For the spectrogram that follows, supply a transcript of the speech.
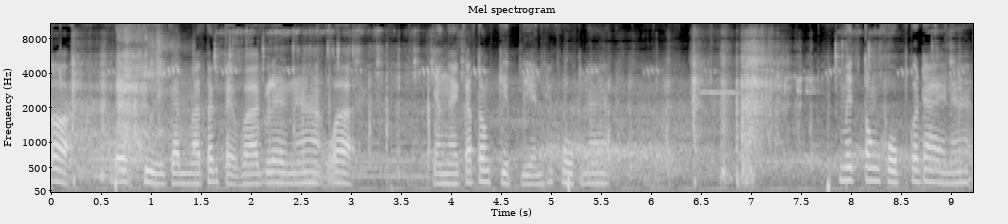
ก็ได้คุยกันมาตั้งแต่วากแรกนะฮะว่ายังไงก็ต้องเก็บเหรียญให้ครบนะฮะไม่ต้องครบก็ได้นะฮะ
